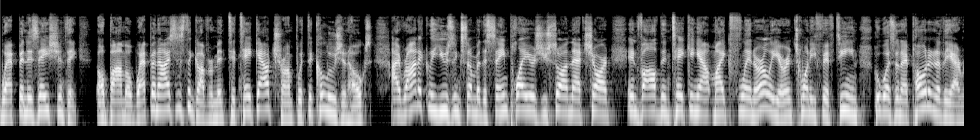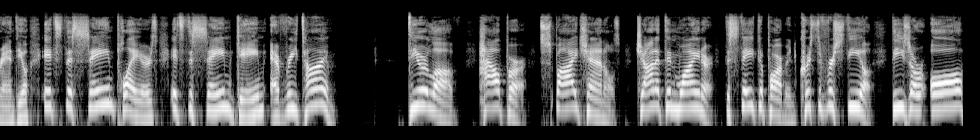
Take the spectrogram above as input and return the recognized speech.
weaponization thing. Obama weaponizes the government to take out Trump with the collusion hoax, ironically, using some of the same players you saw in that chart involved in taking out Mike Flynn earlier in 2015, who was an opponent of the Iran deal. It's the same players, it's the same game every time. Dear Love, Halper, spy channels, Jonathan Winer, the State Department, Christopher Steele. These are all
